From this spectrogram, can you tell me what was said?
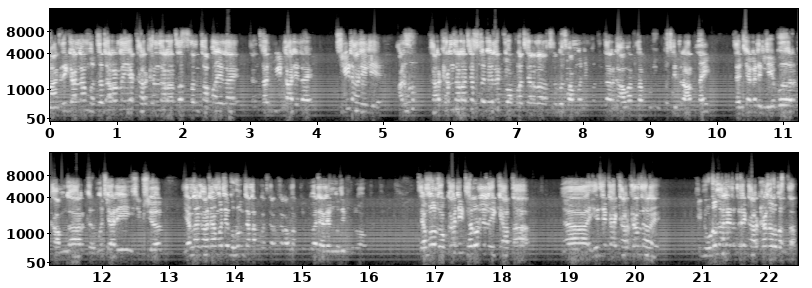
नागरिकांना मतदारांना या कारखानदाराचा संताप आलेला आहे. त्यांचा वीट आलेला आहे. चीड आलेली आहे. आणि म्हणून कारखानदाराच्या सभेला किंवा प्रचाराला सर्वसामान्य मतदार गावातला कोणी उपस्थित राहत नाही. त्यांच्याकडे लेबर कामगार कर्मचारी शिक्षक यांना गाड्यामध्ये भरून त्यांना प्रचार करावा लागतो किंवा रॅल्यांमध्ये फिरवावं लागतं. त्यामुळे लोकांनी ठरवलेलं आहे की आता हे जे काय कारखानदार आहे की निवडून आल्यानंतर कारखान्यावर बसतात.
